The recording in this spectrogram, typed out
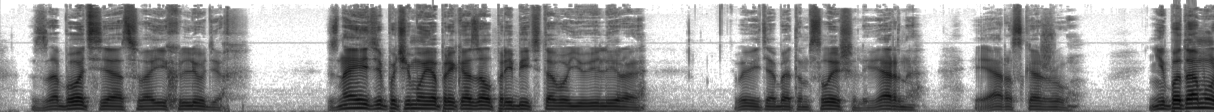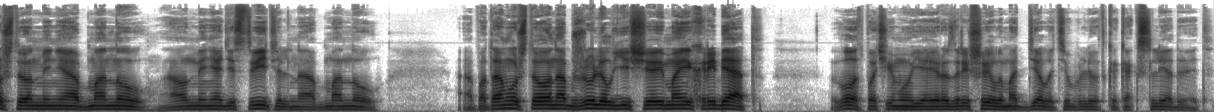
— заботься о своих людях. Знаете, почему я приказал прибить того ювелира? Вы ведь об этом слышали, верно? Я расскажу. Не потому, что он меня обманул, а он меня действительно обманул, а потому, что он обжулил еще и моих ребят — вот почему я и разрешил им отделать ублюдка как следует.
